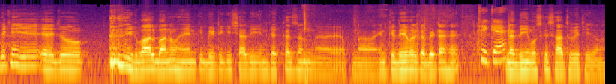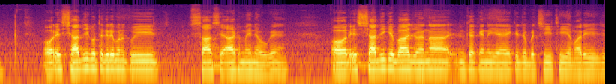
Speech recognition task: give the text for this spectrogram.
دیکھیں یہ جو اقبال بانو ہیں ان کی بیٹی کی شادی ان کے کزن اپنا ان کے دیور کا بیٹا ہے۔ ٹھیک ہے۔ ندیم اس کے ساتھ ہوئی تھی جو نا اور اس شادی کو تقریباً کوئی سات سے آٹھ مہینے ہو گئے ہیں۔ اور اس شادی کے بعد جو ہے نا، ان کا کہنا یہ ہے کہ جو بچی تھی، ہماری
